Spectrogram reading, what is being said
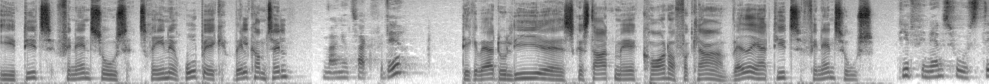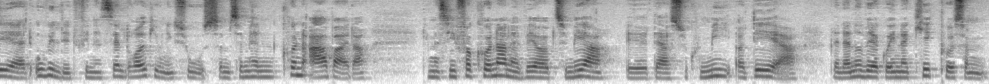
i Dit Finanshus, Trine Rubæk. Velkommen til. Mange tak for det. Det kan være, at du lige øh, skal starte med kort at forklare, hvad er Dit Finanshus? Dit Finanshus det er et uvildigt finansielt rådgivningshus, som simpelthen kun arbejder kan man sige, for kunderne ved at optimere øh, deres økonomi, og det er blandt andet ved at gå ind og kigge på, som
